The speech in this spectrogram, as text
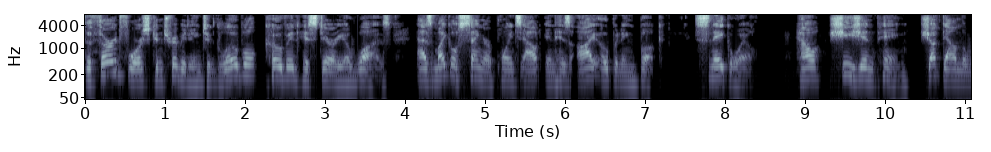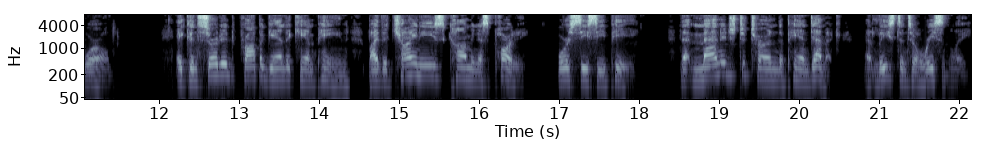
The third force contributing to global COVID hysteria was, as Michael Senger points out in his eye opening book, Snake Oil How Xi Jinping Shut Down the World, a concerted propaganda campaign by the Chinese Communist Party, or CCP, that managed to turn the pandemic at least until recently,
